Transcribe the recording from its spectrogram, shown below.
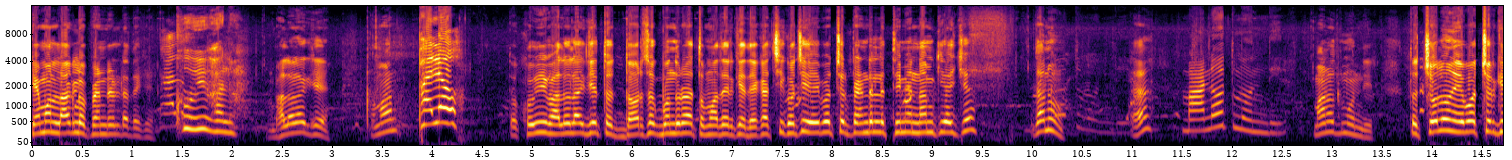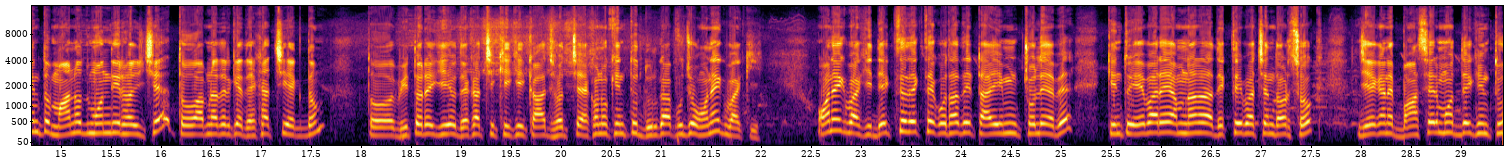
কেমন লাগল প্যান্ডেলটা দেখে? খুবই ভালো। ভালো লাগছে? তোমার ভালো। তো খুবই ভালো লাগছে। তো দর্শক বন্ধুরা তোমাদেরকে দেখাচ্ছি। করছি এই বছর প্যান্ডেলের থিমের নাম কি হয়েছে? জানো? হ্যাঁ? মানত মন্দির। মানদ মন্দির। তো চলুন এবছর কিন্তু মানদ মন্দির হয়েছে। তো আপনাদেরকে দেখাচ্ছি একদম। তো ভিতরে গিয়েও দেখাচ্ছি কি কি কাজ হচ্ছে। এখনও কিন্তু দুর্গা পুজো অনেক বাকি। অনেক বাকি। দেখতে দেখতে কোথাতে টাইম চলে যাবে। কিন্তু এবারে আপনারা দেখতেই পাচ্ছেন দর্শক, যে এখানে বাঁশের মধ্যে কিন্তু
